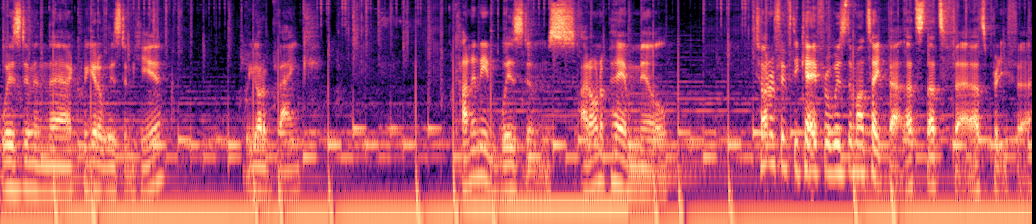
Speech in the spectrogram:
Wisdom in there. Can we get a wisdom here? We got a bank. Kind of need wisdoms. I don't want to pay a mill. 250k for wisdom. I'll take that. That's that's fair. That's pretty fair.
